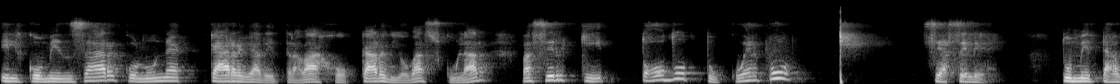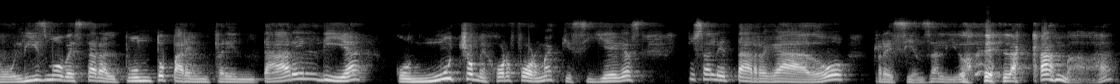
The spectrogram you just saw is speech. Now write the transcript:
El comenzar con una carga de trabajo cardiovascular va a hacer que todo tu cuerpo se acelere. Tu metabolismo va a estar al punto para enfrentar el día con mucho mejor forma que si llegas pues aletargado, recién salido de la cama.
